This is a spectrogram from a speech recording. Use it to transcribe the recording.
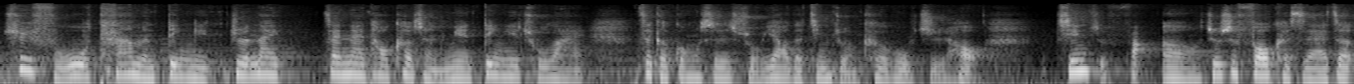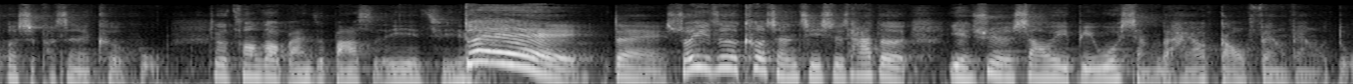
去服务他们定义，就那在那套课程里面定义出来这个公司所要的精准客户之后，精准发呃就是 focus 在这二十 percent 的客户。就创造百分之八十的业绩。对对，所以这个课程其实它的延续的效益比我想的还要高非常非常的多。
